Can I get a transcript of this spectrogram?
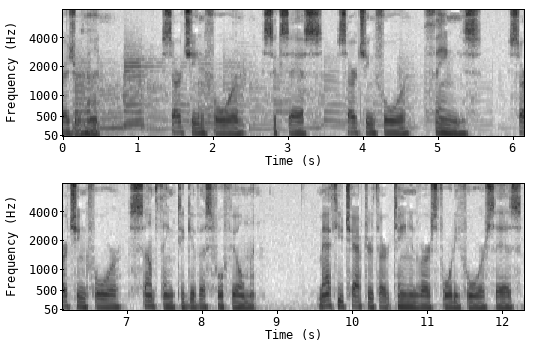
Treasure hunt, searching for success, searching for things, searching for something to give us fulfillment. Matthew chapter 13 and verse 44 says,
